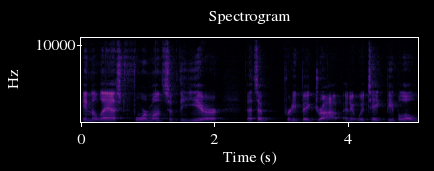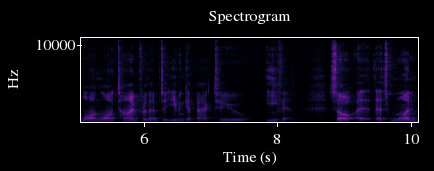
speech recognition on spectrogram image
in the last four months of the year, that's a pretty big drop. And it would take people a long, long time for them to even get back to even. So uh, that's one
